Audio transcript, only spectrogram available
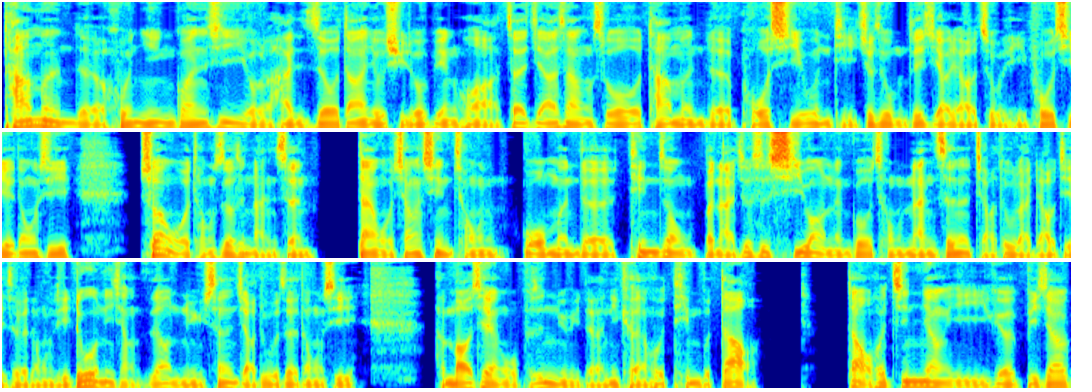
他们的婚姻关系有了孩子之后，当然有许多变化。再加上说他们的婆媳问题，就是我们这集要聊的主题。婆媳的东西，虽然我的同事都是男生，但我相信从我们的听众本来就是希望能够从男生的角度来了解这个东西。如果你想知道女生的角度这个东西，很抱歉，我不是女的，你可能会听不到。但我会尽量以一个比较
